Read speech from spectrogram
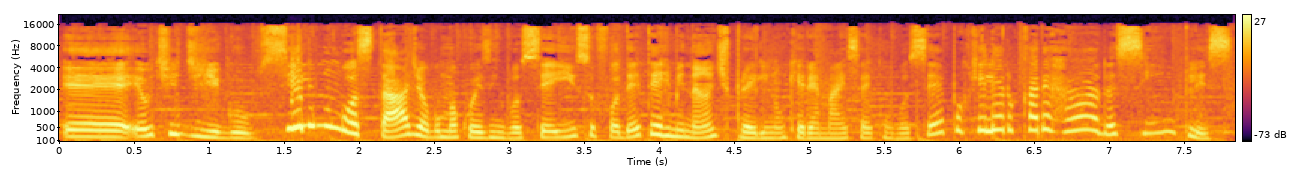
é, eu te digo, se ele não gostar de alguma coisa em você e isso for determinante para ele não querer mais sair com você, é porque ele era o cara errado, é simples.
